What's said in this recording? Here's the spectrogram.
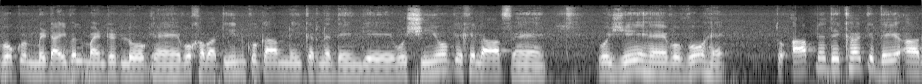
وہ کوئی میڈائیول مائنڈڈ لوگ ہیں، وہ خواتین کو کام نہیں کرنے دیں گے، وہ شیعوں کے خلاف ہیں، وہ یہ ہیں، وہ وہ ہیں۔ تو آپ نے دیکھا کہ they are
